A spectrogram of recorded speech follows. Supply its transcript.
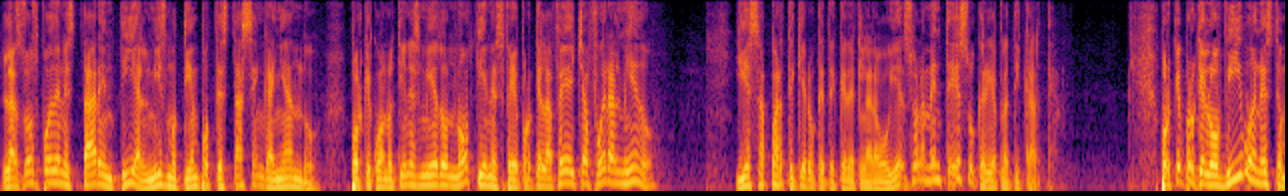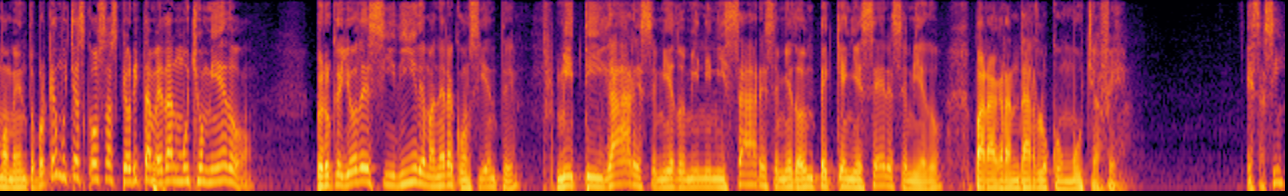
las dos pueden estar en ti al mismo tiempo, te estás engañando, porque cuando tienes miedo no tienes fe, porque la fe echa fuera el miedo. Y esa parte quiero que te quede clara hoy. Solamente eso quería platicarte. ¿Por qué? Porque lo vivo en este momento. Porque hay muchas cosas que ahorita me dan mucho miedo. Pero que yo decidí de manera consciente mitigar ese miedo, minimizar ese miedo, empequeñecer ese miedo para agrandarlo con mucha fe. Es así.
